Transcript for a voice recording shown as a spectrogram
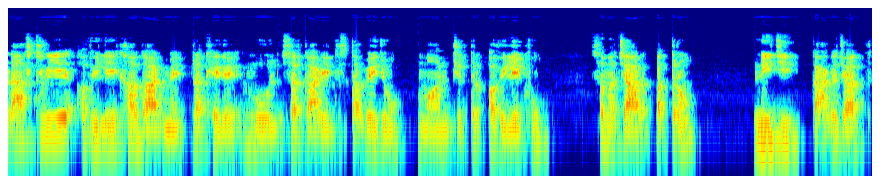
राष्ट्रीय अभिलेखागार में रखे गए मूल सरकारी दस्तावेजों, मानचित्र, अभिलेखों, समाचार पत्रों, निजी कागजात,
